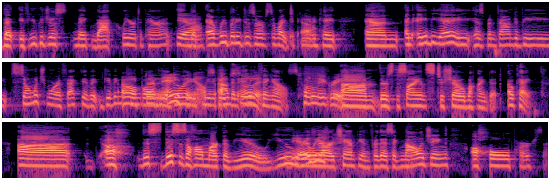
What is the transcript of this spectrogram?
that if you could just make that clear to parents, Yeah. that everybody deserves the right to communicate. And, and ABA has been found to be so much more effective at giving Oh, people the ability to else. communicate Absolutely. than anything else. Totally agree. Um, there's the science to show behind it. Okay. Uh, oh, this this is a hallmark of you. You Yeah, really are a champion for this, acknowledging a whole person.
